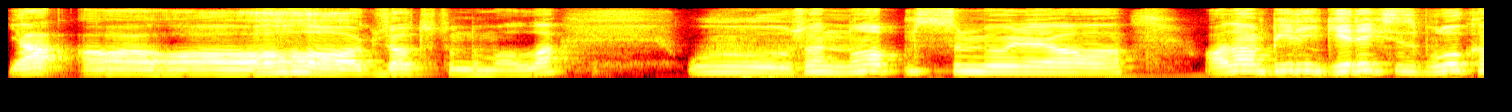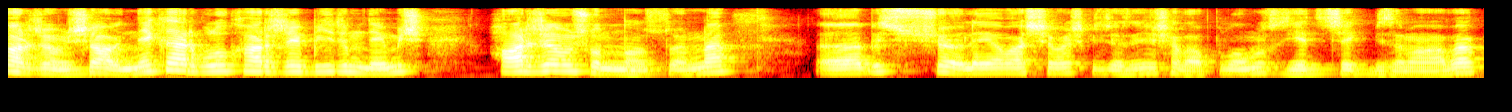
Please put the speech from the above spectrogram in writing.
Ya aa, aa, güzel tutundum valla. Uuu sen ne yapmışsın böyle ya? Adam biri gereksiz blok harcamış abi. Ne kadar blok harcayabilirim demiş. Harcamış ondan sonra. Ee, biz şöyle yavaş yavaş gideceğiz. İnşallah bloğumuz yetecek bizim abi.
